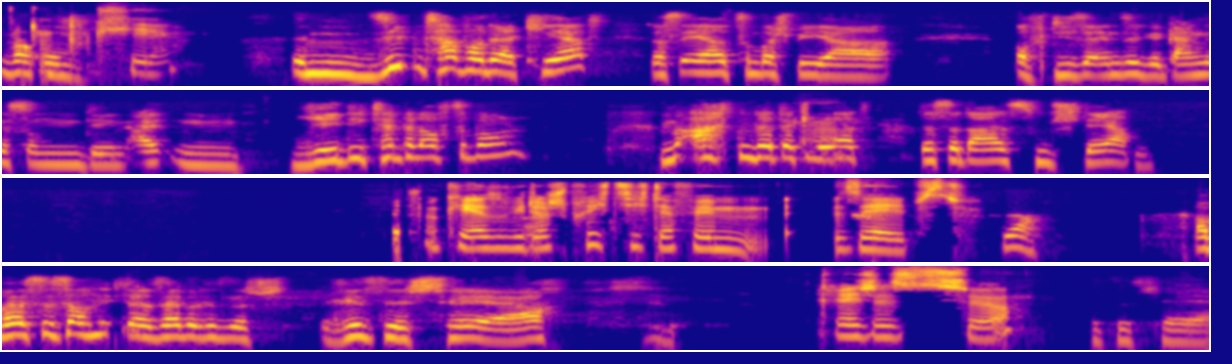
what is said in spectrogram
Warum? Okay. Im siebten Teil wurde erklärt, dass er zum Beispiel ja auf diese Insel gegangen ist, um den alten Jedi-Tempel aufzubauen. Im achten wird erklärt, dass er da ist zum Sterben. Okay, also widerspricht sich der Film selbst. Ja. Aber es ist auch nicht derselbe Regisseur. Regisseur. Regisseur.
